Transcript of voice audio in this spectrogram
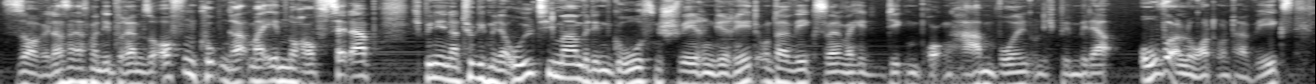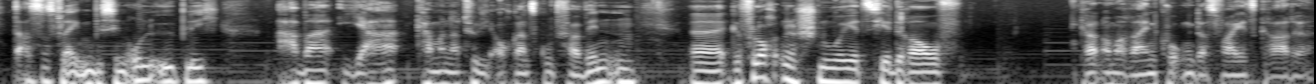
So, wir lassen erstmal die Bremse offen, gucken gerade mal eben noch auf Setup. Ich bin hier natürlich mit der Ultima, mit dem großen, schweren Gerät unterwegs, wenn wir hier die dicken Brocken haben wollen. Und ich bin mit der Overlord unterwegs. Das ist vielleicht ein bisschen unüblich, aber ja, kann man natürlich auch ganz gut verwenden. Äh, geflochtene Schnur jetzt hier drauf. Gerade nochmal reingucken, das war jetzt gerade,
